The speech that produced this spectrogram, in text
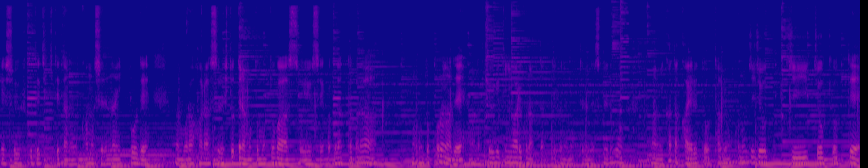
係修復できてたのかもしれない一方で、まあ、モラハラする人ってのはもともとがそういう性格だったから、まあ、本当コロナであの急激に悪くなったっていうふうに思ってるんですけれども、まあ、見方変えると多分この事情状況って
